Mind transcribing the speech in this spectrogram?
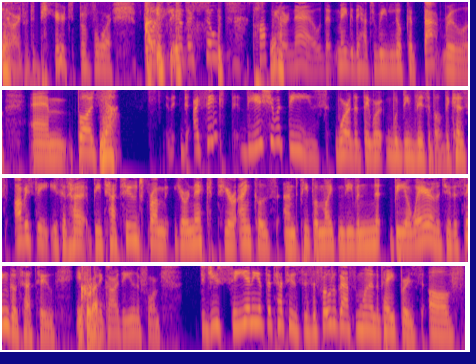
a Yes. guard with a beard before. Uh, But it's- you know, they're so popular now that maybe they had to relook at that rule. Um, but Yeah. I think the issue with these were that they were would be visible because obviously you could ha- be tattooed from your neck to your ankles and people mightn't even be aware that you had a single tattoo if you're in a Correct. Garda uniform. Did you see any of the tattoos? There's a photograph in one of the papers of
